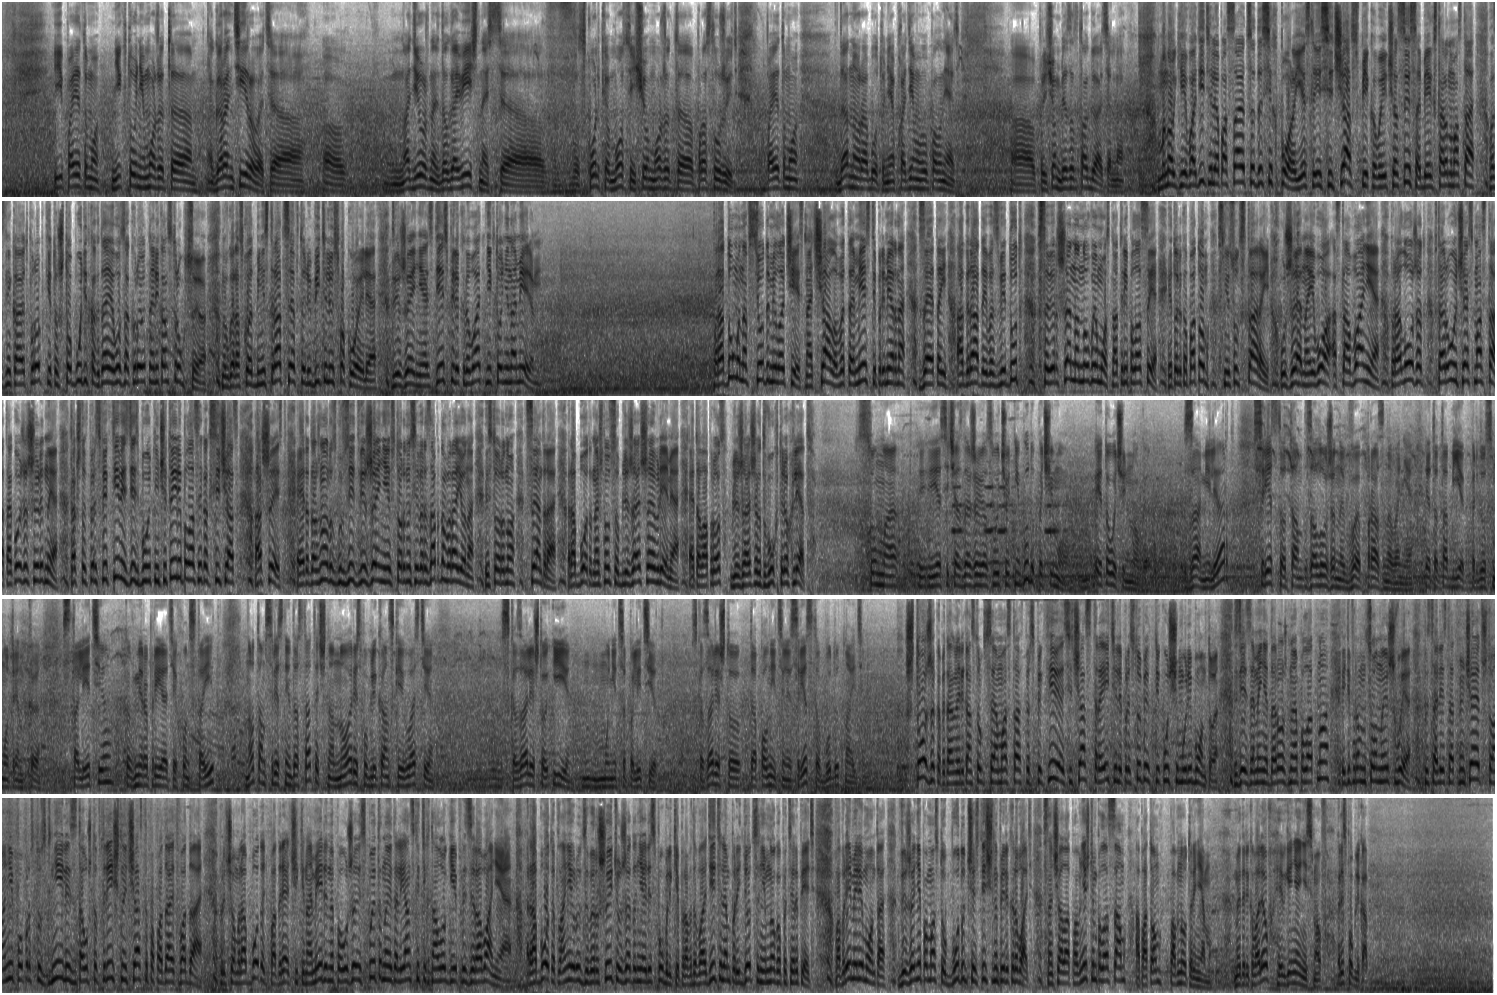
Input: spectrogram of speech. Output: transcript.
И поэтому никто не может э, гарантировать э, э, надежность, долговечность, сколько мост еще может прослужить. Поэтому данную работу необходимо выполнять. А, причем безотлагательно. Многие водители опасаются до сих пор. Если сейчас в пиковые часы с обеих сторон моста возникают пробки, то что будет, когда его закроют на реконструкцию? Но в городской администрации автолюбителей успокоили. Движение здесь перекрывать никто не намерен. Продумано все до мелочей. Сначала в этом месте, примерно за этой оградой, возведут совершенно новый мост на три полосы. И только потом снесут старый. Уже на его основании проложат вторую часть моста такой же ширины. Так что в перспективе здесь будет не четыре полосы, как сейчас, а шесть. Это должно разгрузить движение в сторону северо-западного района и в сторону центра. Работы начнутся в ближайшее время. Это вопрос ближайших двух-трех лет. Сумма я сейчас даже озвучивать не буду. Почему? Это очень много за миллиард. Средства там заложены в празднование. Этот объект предусмотрен к столетию, в мероприятиях он стоит. Но там средств недостаточно, но республиканские власти сказали, что и муниципалитет сказали, что дополнительные средства будут найдены. Что же капитальная реконструкция моста в перспективе? Сейчас строители приступят к текущему ремонту. Здесь заменят дорожное полотно и деформационные швы. Специалисты отмечают, что они попросту сгнили из-за того, что в трещины часто попадает вода. Причем работать подрядчики намерены по уже испытанной итальянской технологии фрезерования. Работы планируют завершить уже до Республики. Правда, водителям придется немного потерпеть. Во время ремонта движение по мосту будут частично перекрывать. Сначала по внешним полосам, а потом по внутренним. Дмитрий Ковалев, Евгений Анисимов. Республика.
